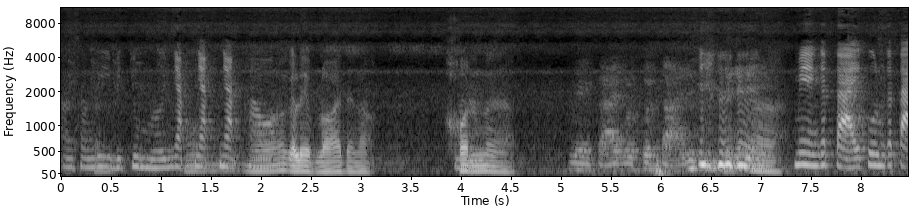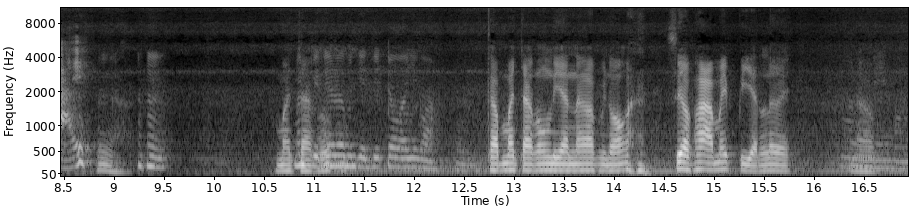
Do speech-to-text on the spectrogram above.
เอาสำลีไปจุ่มเลยหยัดหยัดหยัดโอ้เขาก็เรียบร้อยแต่เนาะคนน่ะเลี้ยงตายคนคนตายอ่าแม่งก็ตายคุณก็ตายเนี่ยมามันจากเป็นเรื่องมันเย็นจอยๆอยู่บ่กลับมาจากโรงเรียนนะครับพี่น้อง เสื้อผ้าไม่เปลี่ยนเลยนอนครับ แม่นอน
